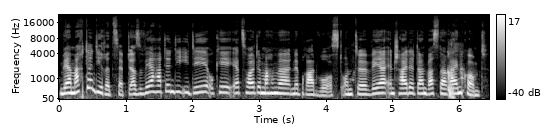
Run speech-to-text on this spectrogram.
Wer macht denn die Rezepte? Also wer hat denn die Idee, okay, jetzt heute machen wir eine Bratwurst und äh, wer entscheidet dann, was da reinkommt?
